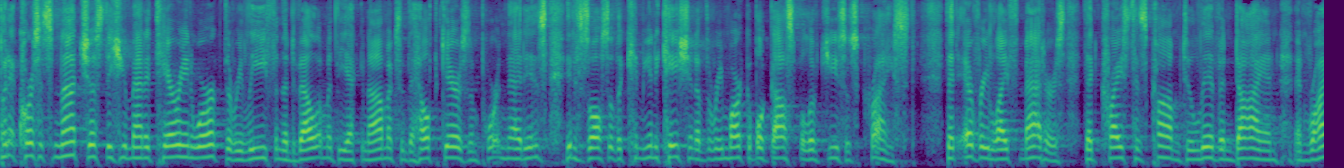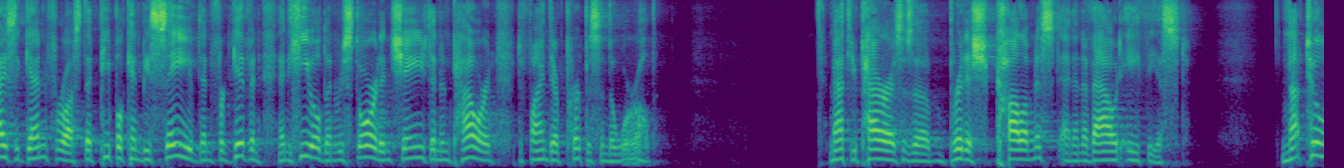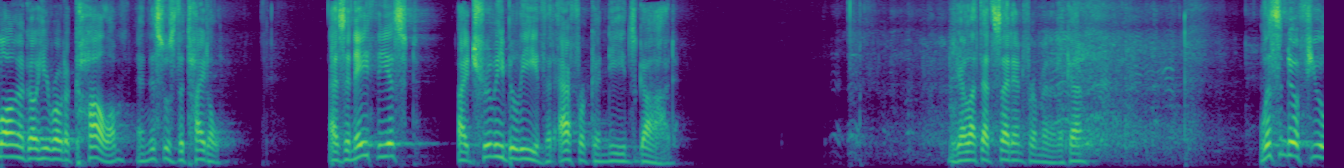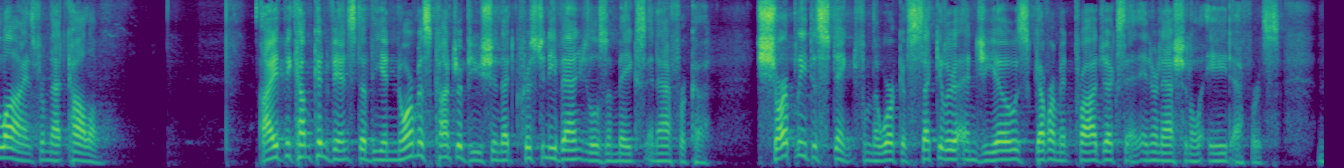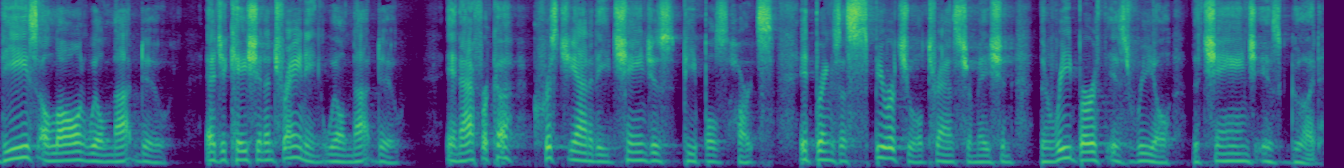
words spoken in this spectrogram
But of course, it's not just the humanitarian work, the relief and the development, the economics and the healthcare, as important that is. It is also the communication of the remarkable gospel of Jesus Christ that every life matters, that Christ has come to live and die and, and rise again for us, that people can be saved and forgiven and healed and restored and changed and empowered to find their purpose in the world. Matthew Parris is a British columnist and an avowed atheist. Not too long ago, he wrote a column, and this was the title as an atheist, I truly believe that Africa needs God. You gotta let that set in for a minute, okay? Listen to a few lines from that column. I've become convinced of the enormous contribution that Christian evangelism makes in Africa, sharply distinct from the work of secular NGOs, government projects, and international aid efforts. These alone will not do. Education and training will not do. In Africa, Christianity changes people's hearts. It brings a spiritual transformation. The rebirth is real, the change is good.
